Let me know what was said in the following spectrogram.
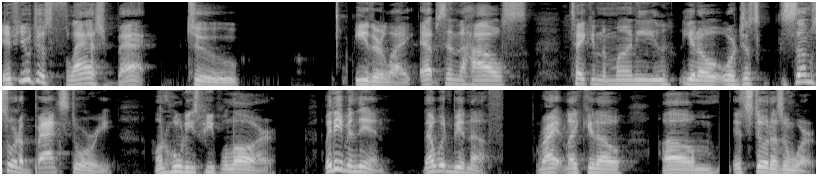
if you just flash back to either like Epps in the house taking the money, you know, or just some sort of backstory on who these people are, but even then, that wouldn't be enough, right? Like you know, um, it still doesn't work.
